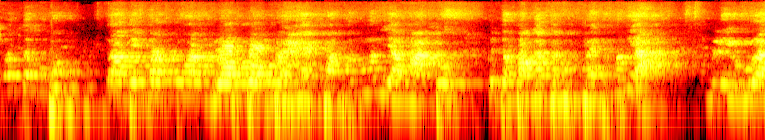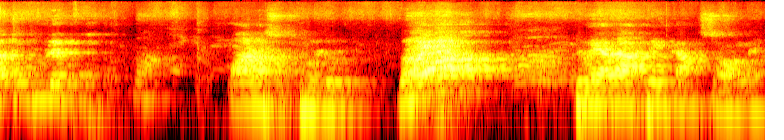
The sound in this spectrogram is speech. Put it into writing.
ketepuk tadi perempuan gelombang berhebat teman ya madu. Ketebak ketepuk baik teman ya beli urat dulu para sepuluh bah dua rapi kang soleh.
